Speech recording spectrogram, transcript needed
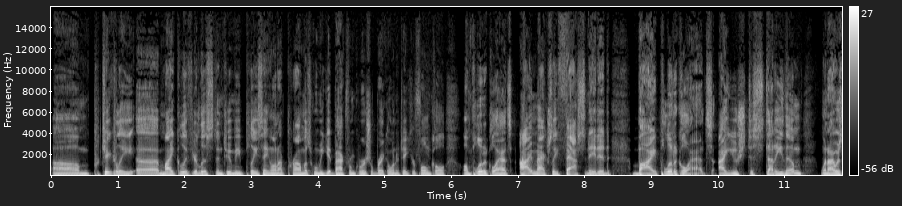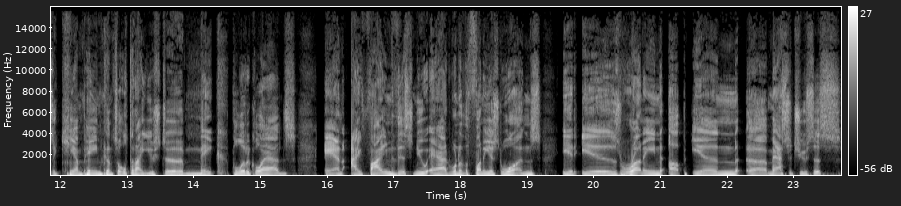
Um, particularly, uh, Michael, if you're listening to me, please hang on. I promise when we get back from commercial break, I want to take your phone call on political ads. I'm actually fascinated by political ads. I used to study them when I was a campaign consultant. I used to make political ads, and I find this new ad one of the funniest ones. It is running up in uh, Massachusetts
